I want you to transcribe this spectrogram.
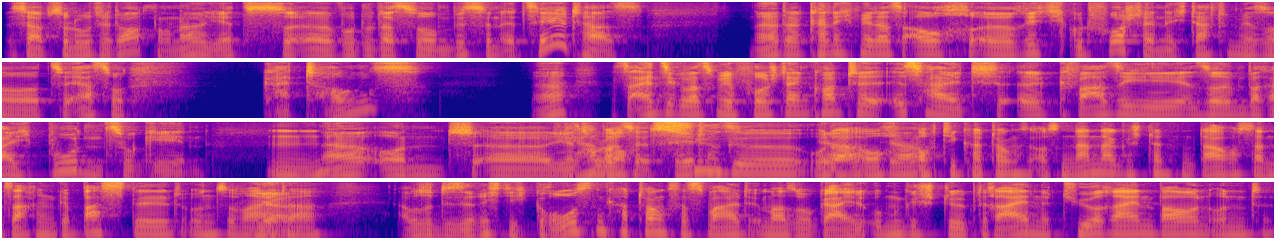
Ist ja absolut in Ordnung, ne? Jetzt, äh, wo du das so ein bisschen erzählt hast, ne, da kann ich mir das auch äh, richtig gut vorstellen. Ich dachte mir so zuerst so, Kartons? Ne? Das Einzige, was ich mir vorstellen konnte, ist halt äh, quasi so im Bereich Buden zu gehen. Mhm. Ne? Und äh, jetzt haben auch Züge hast, oder ja, auch, ja. auch die Kartons auseinandergeschnitten und daraus dann Sachen gebastelt und so weiter. Ja. Aber so diese richtig großen Kartons, das war halt immer so geil. Umgestülpt rein, eine Tür reinbauen und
